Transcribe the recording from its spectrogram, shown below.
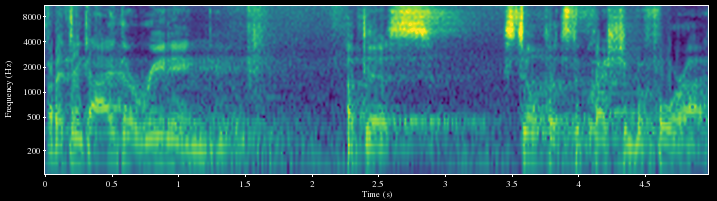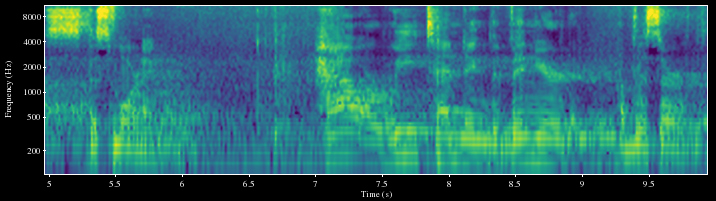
But I think either reading of this still puts the question before us this morning How are we tending the vineyard of this earth?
